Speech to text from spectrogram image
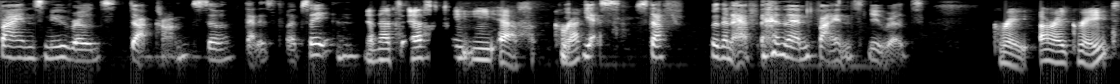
findsnewroads.com. So that is the website. And, and that's S T E F, correct? Yes, Stef with an F and then finds new roads. Great. All right, great.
